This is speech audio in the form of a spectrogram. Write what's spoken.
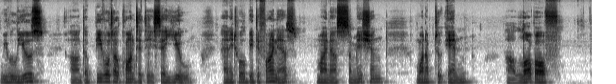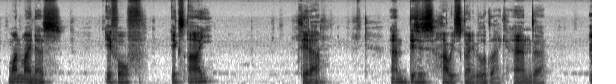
we will use uh, the pivotal quantity say u and it will be defined as minus summation 1 up to n uh, log of 1 minus f of xi theta and this is how it's going to be look like. And uh,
